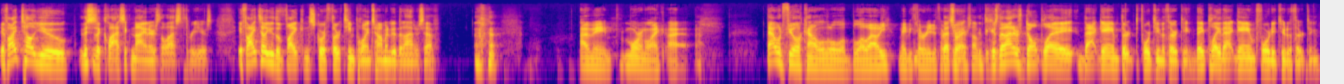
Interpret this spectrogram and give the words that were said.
If I tell you this is a classic Niners the last three years, if I tell you the Vikings score 13 points, how many do the Niners have? I mean, more than like I, that would feel kind of a little blowouty, maybe 30 to 13 That's or right. something. Because the Niners don't play that game thir- 14 to 13. They play that game 42 to 13.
